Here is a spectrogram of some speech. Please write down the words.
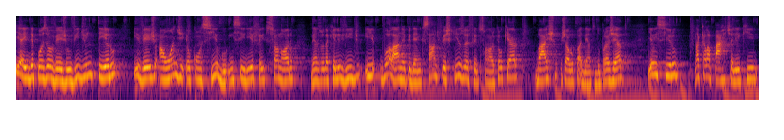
e aí depois eu vejo o vídeo inteiro e vejo aonde eu consigo inserir efeito sonoro dentro daquele vídeo e vou lá no Epidemic Sound, pesquiso o efeito sonoro que eu quero, baixo, jogo para dentro do projeto e eu insiro naquela parte ali que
